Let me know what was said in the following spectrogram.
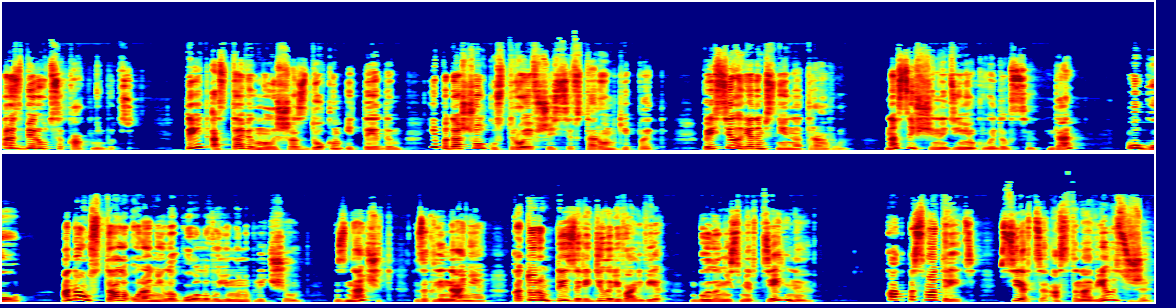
разберутся как-нибудь. Тейт оставил малыша с Доком и Тедом и подошел к устроившейся в сторонке Пэт. Присел рядом с ней на траву. Насыщенный денек выдался, да? Угу. Она устало уронила голову ему на плечо. Значит, заклинание, которым ты зарядил револьвер, было не смертельное? Как посмотреть? Сердце остановилось же,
